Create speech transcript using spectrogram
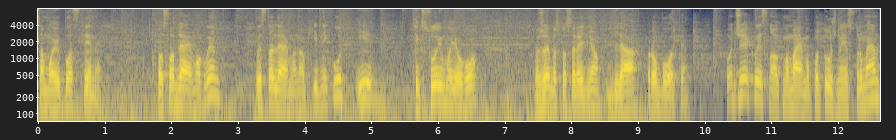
самої пластини. Послабляємо гвинт, виставляємо необхідний кут і фіксуємо його вже безпосередньо для роботи. Отже, як висновок, ми маємо потужний інструмент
